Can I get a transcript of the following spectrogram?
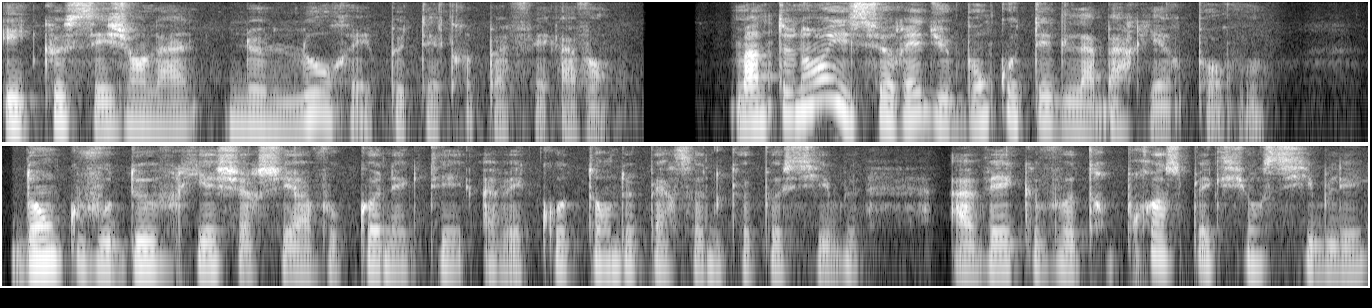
et que ces gens-là ne l'auraient peut-être pas fait avant. Maintenant, ils seraient du bon côté de la barrière pour vous. Donc, vous devriez chercher à vous connecter avec autant de personnes que possible avec votre prospection ciblée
